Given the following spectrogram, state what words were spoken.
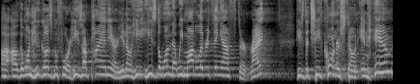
uh, uh, the one who goes before. He's our pioneer. You know, he, he's the one that we model everything after, right? He's the chief cornerstone. In him,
